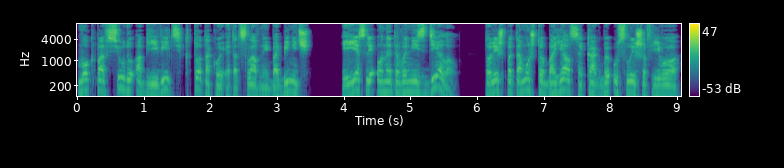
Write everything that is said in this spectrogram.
мог повсюду объявить, кто такой этот славный Бабинич, и если он этого не сделал, то лишь потому, что боялся, как бы услышав его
